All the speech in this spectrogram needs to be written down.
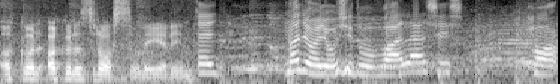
akkor, akkor az rosszul érint. Egy nagyon jó zsidó vallás, és ha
